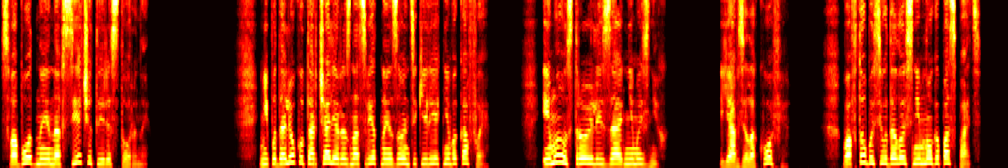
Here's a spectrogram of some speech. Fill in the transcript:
свободные на все четыре стороны. Неподалеку торчали разноцветные зонтики летнего кафе, и мы устроились за одним из них. Я взяла кофе. В автобусе удалось немного поспать.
